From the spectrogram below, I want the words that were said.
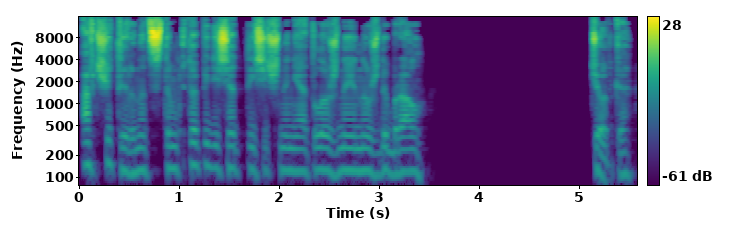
А в четырнадцатом кто пятьдесят тысяч на неотложные нужды брал? Тетка.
